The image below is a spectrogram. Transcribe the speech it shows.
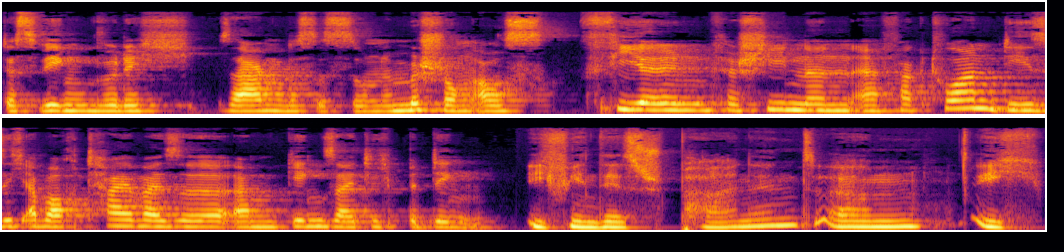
Deswegen würde ich sagen, das ist so eine Mischung aus vielen verschiedenen äh, Faktoren, die sich aber auch teilweise ähm, gegenseitig bedingen. Ich finde es spannend. Ähm, ich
